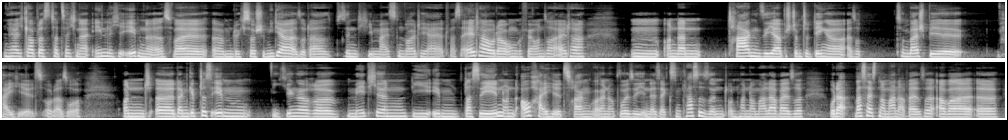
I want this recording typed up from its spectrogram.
Ja, ich glaube, dass es tatsächlich eine ähnliche Ebene ist, weil ähm, durch Social Media, also da sind die meisten Leute ja etwas älter oder ungefähr unser Alter mm, und dann tragen sie ja bestimmte Dinge, also zum Beispiel High Heels oder so. Und äh, dann gibt es eben jüngere Mädchen, die eben das sehen und auch High Heels tragen wollen, obwohl sie in der sechsten Klasse sind und man normalerweise, oder was heißt normalerweise, aber äh,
